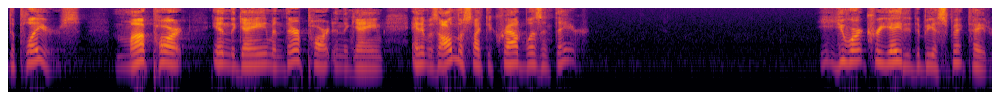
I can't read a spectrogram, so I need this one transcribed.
the players, my part in the game and their part in the game. And it was almost like the crowd wasn't there. You weren't created to be a spectator.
